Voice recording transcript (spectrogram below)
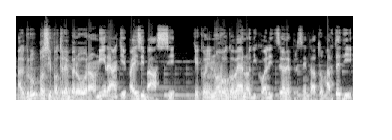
Al gruppo si potrebbero ora unire anche i Paesi Bassi, che con il nuovo governo di coalizione presentato martedì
